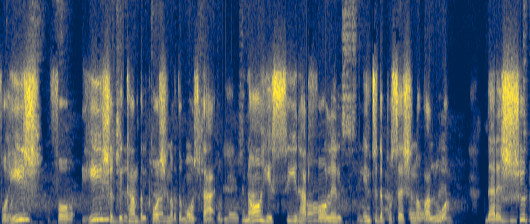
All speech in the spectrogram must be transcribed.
For he, sh- for he should become the portion of the Most High, and all his seed had fallen into the possession of Alua, that it mm-hmm. should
